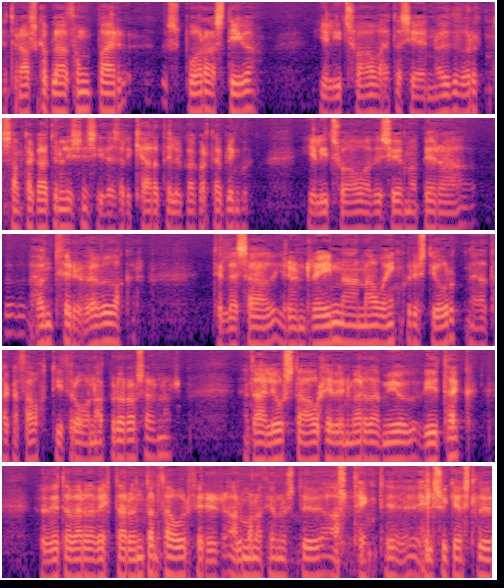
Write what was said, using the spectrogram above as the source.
Þetta er afskaplega þungbær spora stíga. Ég lít svo á að þetta sé nöðvörn samtakatunlýsins í þessari kjaradeilu gagvart eflingu. Ég lít svo á að við séum að bera hönd fyrir höfuð okkar til þess að í raun reyna að ná einhverju stjórn eða taka þátt í þróun atbyrðarásarinnar. En það er ljósta áhrifin verða mjög viðtæk. Við veitum að verða veittar undanþáur fyrir almannaþjónustu, allt tengt heilsugjæslu,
